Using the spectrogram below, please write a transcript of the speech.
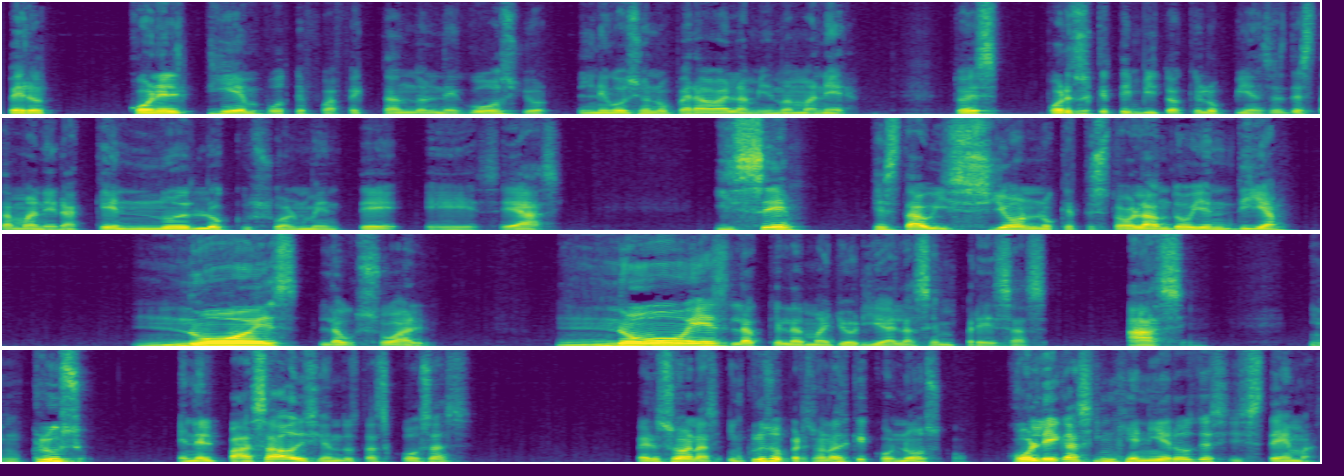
Pero con el tiempo te fue afectando el negocio. El negocio no operaba de la misma manera. Entonces, por eso es que te invito a que lo pienses de esta manera, que no es lo que usualmente eh, se hace. Y sé que esta visión, lo que te estoy hablando hoy en día, no es la usual. No es lo que la mayoría de las empresas hacen. Incluso en el pasado diciendo estas cosas, personas, incluso personas que conozco, colegas ingenieros de sistemas,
